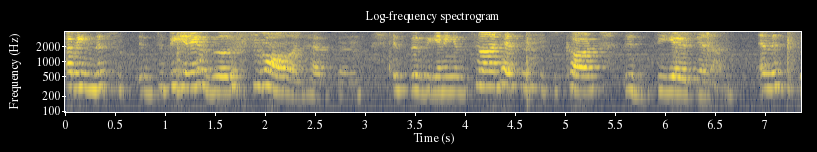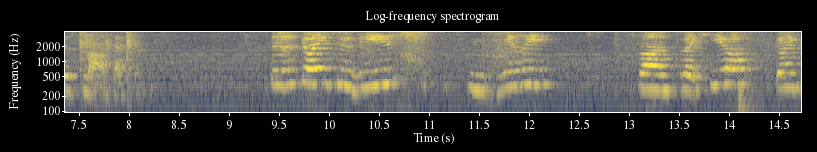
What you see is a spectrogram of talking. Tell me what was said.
I mean, this it's the beginning of the small intestines. It's the beginning of the small intestines, which is called the duodenum, and this is the small intestines. So just going through these really small right here. It's going.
